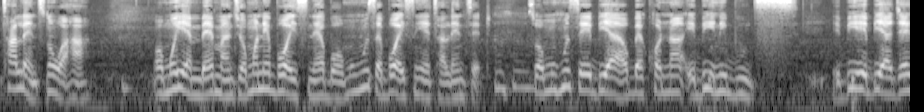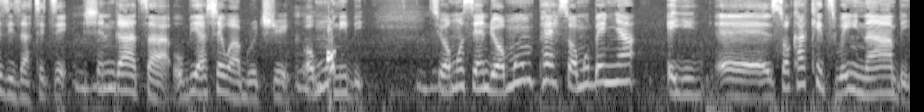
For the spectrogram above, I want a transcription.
talent no wɔ ha. Ɔmo yɛ mbɛrima nti ɔmo ne boys na ɛbɔ. Ɔmo ho sɛ boys yɛ talented. So ɔmo ho sɛ ebi a ɔbɛkɔ na ebi ni boots. Ebi ebi a jerseys atete shin guards a obi ahyɛ wɔ aburokyire. Ɔmo ni bi. Nti ɔmo sɛ deɛ ɔmo mpɛ sɛ ɔmo bɛnya eyi ɛɛ soccer kits wei nyinaa bi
